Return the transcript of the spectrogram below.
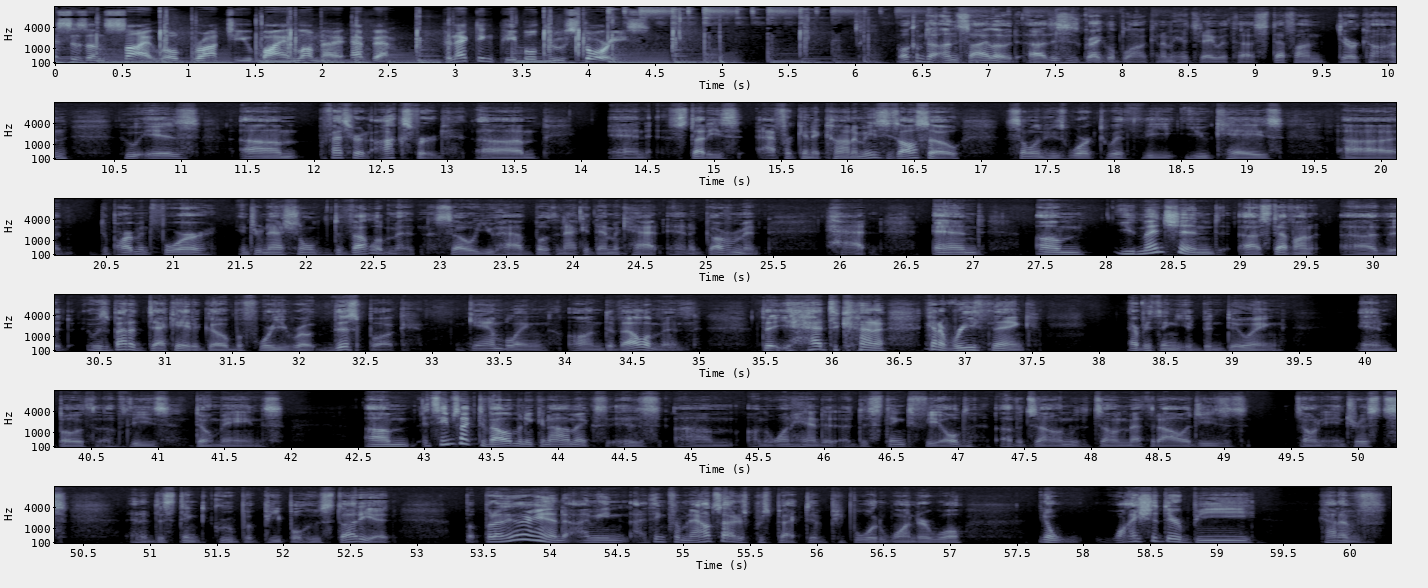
This is Unsiloed, brought to you by Alumni FM, connecting people through stories. Welcome to Unsiloed. Uh, this is Greg LaBlanc, and I'm here today with uh, Stefan Dercon, who is um, professor at Oxford um, and studies African economies. He's also someone who's worked with the UK's uh, Department for International Development. So you have both an academic hat and a government hat. And um, you mentioned, uh, Stefan, uh, that it was about a decade ago before you wrote this book, Gambling on Development, that you had to kind of kind of rethink everything you'd been doing in both of these domains. Um, it seems like development economics is, um, on the one hand, a, a, distinct field of its own with its own methodologies, its own interests, and a distinct group of people who study it. But, but on the other hand, I mean, I think from an outsider's perspective, people would wonder, well, you know, why should there be kind of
